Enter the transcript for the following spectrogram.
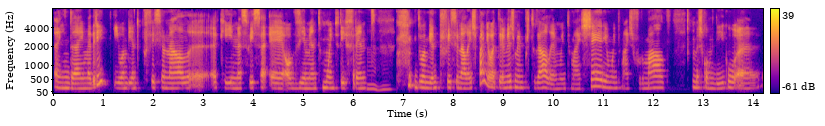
ainda em Madrid e o ambiente profissional uh, aqui na Suíça é obviamente muito diferente. Uhum do ambiente profissional em Espanha ou até mesmo em Portugal. É muito mais sério, muito mais formal. Mas, como digo, uh,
